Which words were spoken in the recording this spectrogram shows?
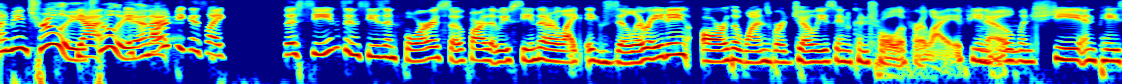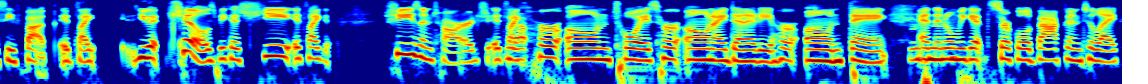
I mean truly, yeah, truly. It's and hard I because like the scenes in season four so far that we've seen that are like exhilarating are the ones where Joey's in control of her life. You know, Mhm. when she and Pacey fuck, it's like you get chills because she, it's like she's in charge. It's like her own choice, her own identity, her own thing. And then Mhm. when we get circled back into like,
